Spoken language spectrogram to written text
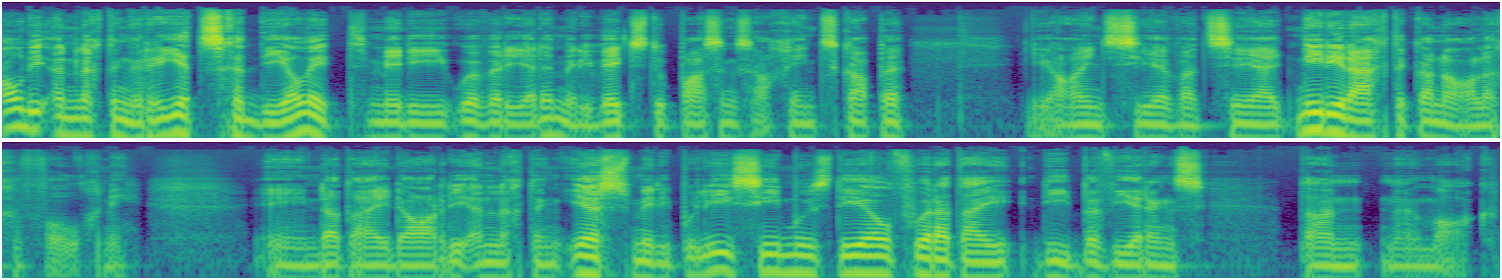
al die inligting reeds gedeel het met die owerhede, met die wetstoepassingsagentskappe, die ANC wat sê hy het nie die regte kanale gevolg nie en dat hy daardie inligting eers met die polisie moes deel voordat hy die beweringe dan nou maak.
